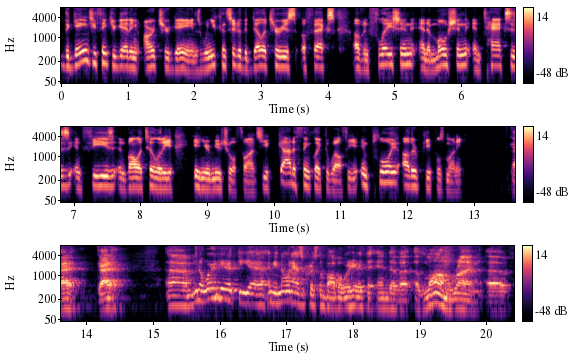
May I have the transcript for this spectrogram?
the gains you think you're getting aren't your gains when you consider the deleterious effects of inflation and emotion and taxes and fees and volatility in your mutual funds. You got to think like the wealthy, employ other people's money. Got it. Got it. Um, you know, we're here at the, uh, I mean, no one has a crystal ball, but we're here at the end of a, a long run of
